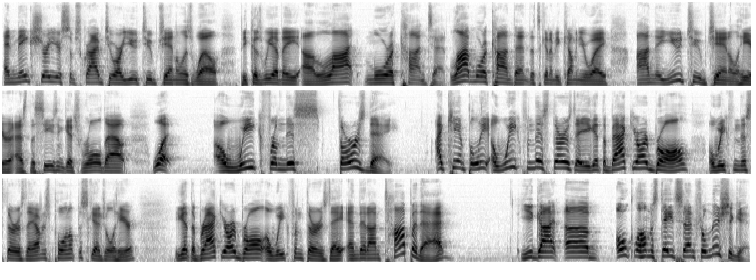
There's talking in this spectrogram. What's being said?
And make sure you're subscribed to our YouTube channel as well, because we have a, a lot more content, a lot more content that's going to be coming your way on the YouTube channel here as the season gets rolled out. What, a week from this Thursday? I can't believe a week from this Thursday, you get the backyard brawl a week from this Thursday. I'm just pulling up the schedule here. You got the backyard brawl a week from Thursday, and then on top of that, you got uh, Oklahoma State Central Michigan.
